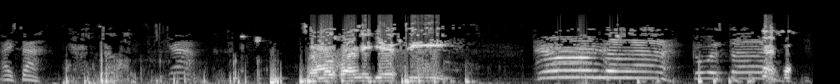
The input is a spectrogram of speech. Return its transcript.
Ahí está. Ya. Somos Juan y Jessy. ¿Qué onda? ¿Cómo están?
